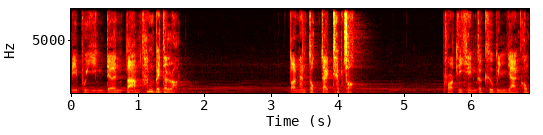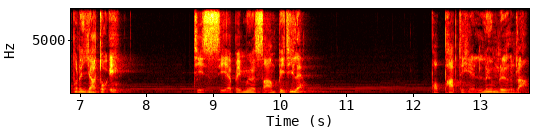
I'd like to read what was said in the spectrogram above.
มีผู้หญิงเดินตามท่านไปตลอด ตอนนั้นตกใจแทบช็อก เพราะที่เห็นก็คือวิญญาณของภรรยาตัวเอง ที่เสียไปเมื่อสามปีที่แล้ว พอภาพที่เห็นเริ่มเรืองราง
